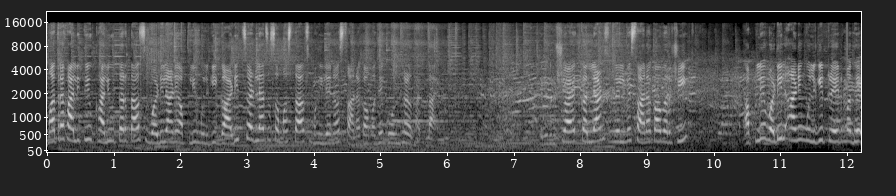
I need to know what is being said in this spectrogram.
मात्र खाली ती खाली उतरताच वडील आणि आपली मुलगी गाडीत चढल्याचं समजताच महिलेनं स्थानकामध्ये गोंधळ घातला आहे दृश्य आहेत कल्याण रेल्वे स्थानकावरची. आपले वडील आणि मुलगी ट्रेनमध्ये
